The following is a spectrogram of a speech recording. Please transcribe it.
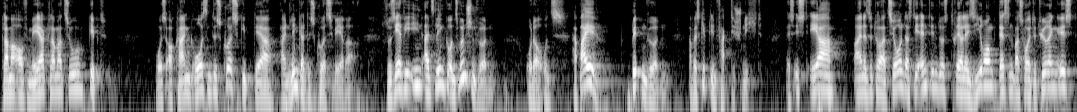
Klammer auf mehr, Klammer zu, gibt, wo es auch keinen großen Diskurs gibt, der ein linker Diskurs wäre, so sehr wir ihn als Linke uns wünschen würden oder uns herbeibitten würden, aber es gibt ihn faktisch nicht. Es ist eher eine Situation, dass die Entindustrialisierung dessen, was heute Thüringen ist,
